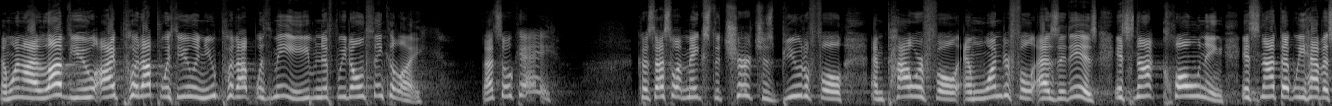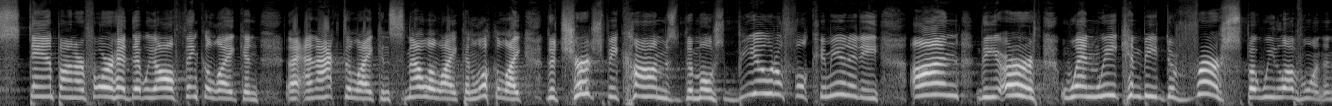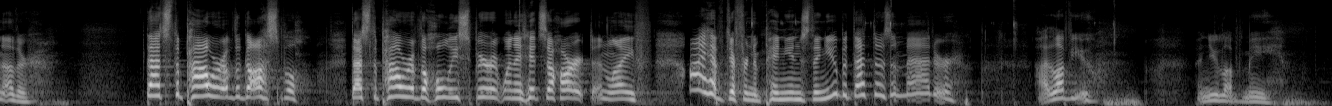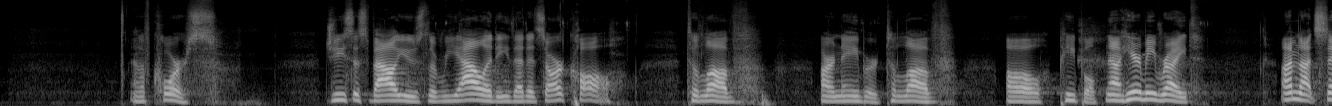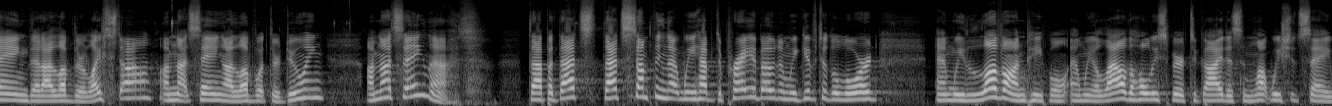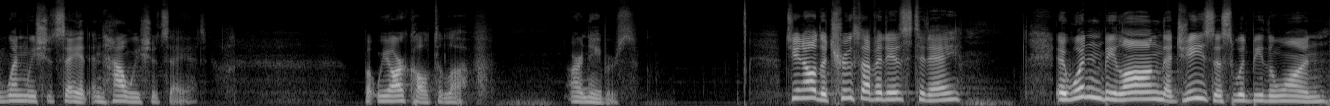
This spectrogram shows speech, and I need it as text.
And when I love you, I put up with you and you put up with me, even if we don't think alike. That's okay. Because that's what makes the church as beautiful and powerful and wonderful as it is. It's not cloning. It's not that we have a stamp on our forehead that we all think alike and, uh, and act alike and smell alike and look alike. The church becomes the most beautiful community on the earth when we can be diverse, but we love one another. That's the power of the gospel. That's the power of the Holy Spirit when it hits a heart and life. I have different opinions than you, but that doesn't matter. I love you, and you love me. And of course, Jesus values the reality that it's our call to love our neighbor, to love all people. Now, hear me right. I'm not saying that I love their lifestyle. I'm not saying I love what they're doing. I'm not saying that that, but that's, that's something that we have to pray about and we give to the Lord. And we love on people and we allow the Holy Spirit to guide us in what we should say, when we should say it, and how we should say it. But we are called to love our neighbors. Do you know the truth of it is today? It wouldn't be long that Jesus would be the one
